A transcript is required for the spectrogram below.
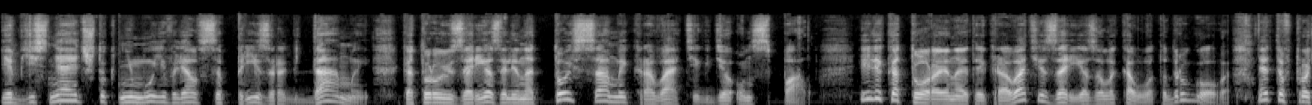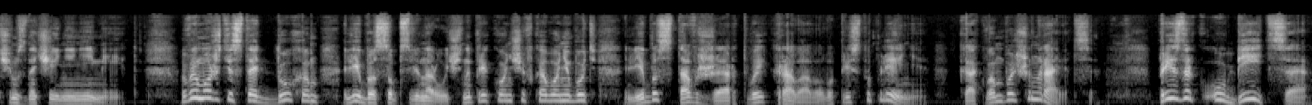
и объясняет, что к нему являлся призрак дамы, которую зарезали на той самой кровати, где он спал, или которая на этой кровати зарезала кого-то другого. Это, впрочем, значения не имеет. Вы можете стать духом, либо собственноручно прикончив кого-нибудь, либо став жертвой кровавого преступления. Как вам больше нравится? Призрак-убийца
